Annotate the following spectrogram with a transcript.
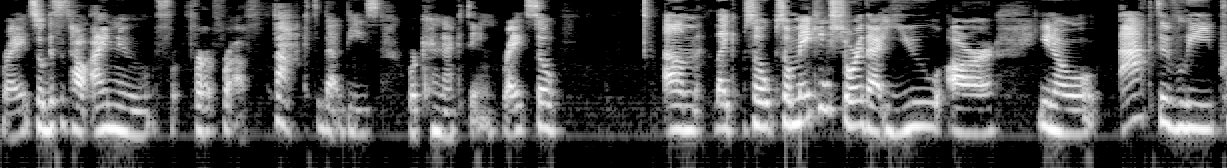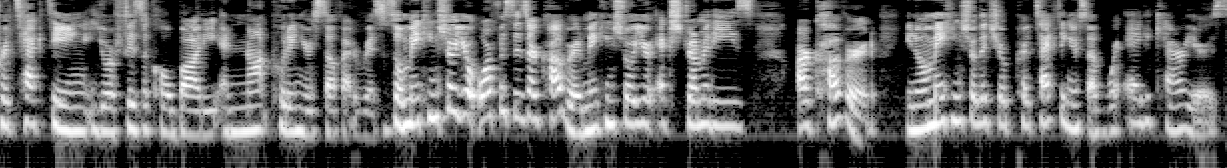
Right. So this is how I knew for, for, for a fact that these were connecting. Right. So um like so so making sure that you are you know actively protecting your physical body and not putting yourself at risk. So making sure your orifices are covered making sure your extremities are covered. You know, making sure that you're protecting yourself. We're egg carriers.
